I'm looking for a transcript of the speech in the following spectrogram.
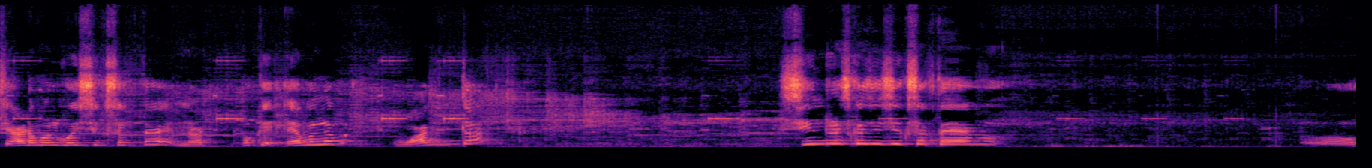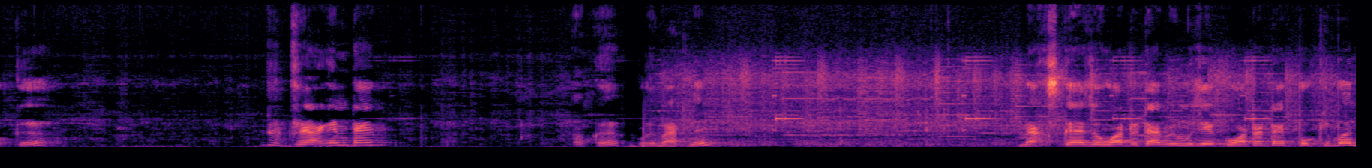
शैडो बॉल कोई सीख सकता है? Not okay available what the सीनरस कैसे सीख सकता है ओके। ड्रैगन टाइप ओके कोई बात नहीं। मैक्स गया जो वाटर टाइप है, मुझे एक वाटर टाइप पोकीमन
